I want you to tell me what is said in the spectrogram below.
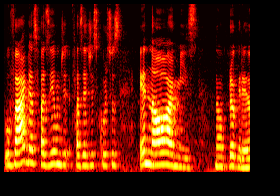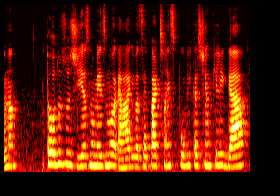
O Vargas fazia, fazia discursos enormes no programa, todos os dias no mesmo horário. As repartições públicas tinham que ligar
